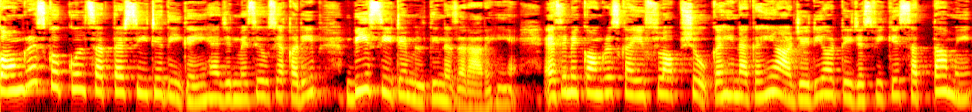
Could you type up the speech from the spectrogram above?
कांग्रेस को कुल सत्तर सीटें दी गई हैं, जिनमें से उसे करीब बीस सीटें मिलती नज़र आ रही हैं। ऐसे में कांग्रेस का ये फ्लॉप शो कहीं ना कहीं आरजेडी और तेजस्वी के सत्ता में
